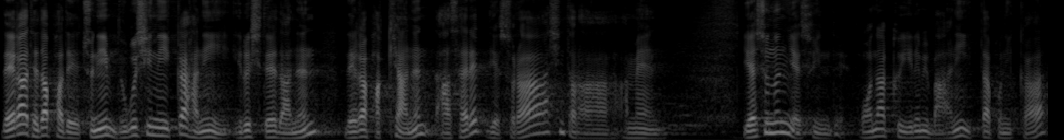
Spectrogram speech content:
내가 대답하되 주님 누구시니까 하니 이르시되 나는 내가 박해하는 나사렛 예수라 하신더라. 아멘. 예수는 예수인데 워낙 그 이름이 많이 있다 보니까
